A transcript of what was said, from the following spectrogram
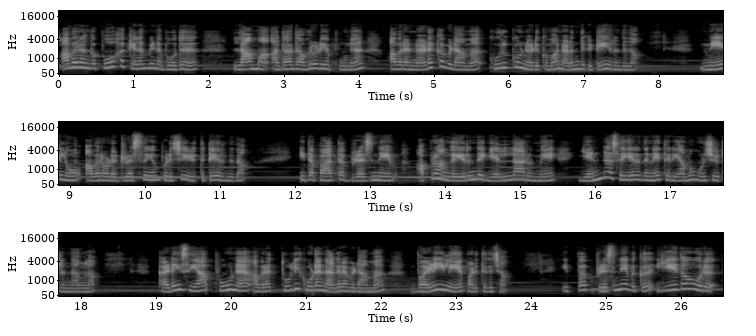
அவர் அங்கே போக கிளம்பின போது லாமா அதாவது அவருடைய பூனை அவரை நடக்க விடாமல் குறுக்கும் நடுக்குமா நடந்துக்கிட்டே இருந்துதான். மேலும் அவரோட ட்ரெஸ்ஸையும் பிடிச்சி இழுத்துட்டே இருந்துதான். இதை பார்த்த பிரெஸ்னேவ் அப்புறம் அங்கே இருந்த எல்லாருமே என்ன செய்யறதுன்னே தெரியாமல் முடிச்சுக்கிட்டு இருந்தாங்களாம். கடைசியாக பூனை அவரை துளி கூட நகர விடாமல் வழியிலேயே படுத்துக்கிச்சான் இப்போ பிரெஸ்னேவுக்கு ஏதோ ஒரு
